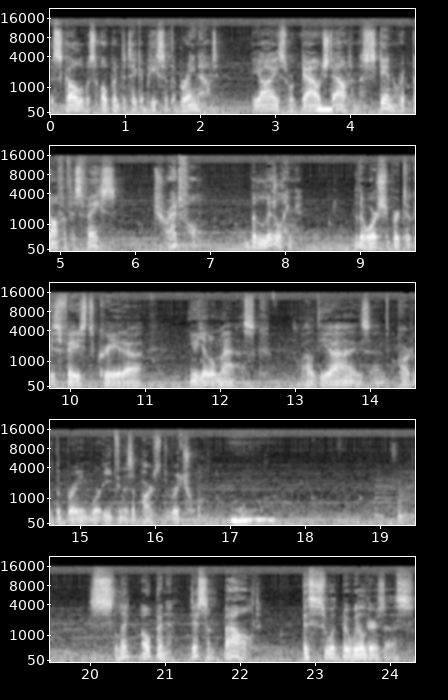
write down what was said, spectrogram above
The skull was opened to take a piece of the brain out. The eyes were gouged out and the skin ripped off of his face. Dreadful. Belittling. The worshipper took his face to create a new yellow mask, while the eyes and part of the brain were eaten as a part of the ritual. Slit open and disemboweled. This is what bewilders us.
